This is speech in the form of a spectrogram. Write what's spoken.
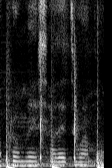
La promesa de tu amor.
